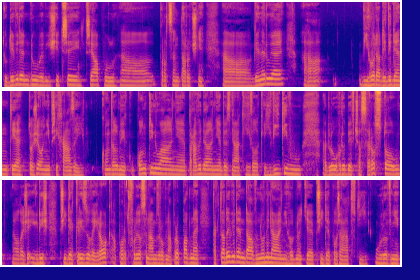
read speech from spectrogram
tu dividendu ve výši 3, 3,5% ročně generuje. A výhoda dividend je to, že oni přicházejí velmi kontinuálně, pravidelně, bez nějakých velkých výkyvů, dlouhodobě v čase rostou, jo, takže i když přijde krizový rok a portfolio se nám zrovna propadne, tak ta dividenda v nominální hodnotě přijde pořád v té úrovni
